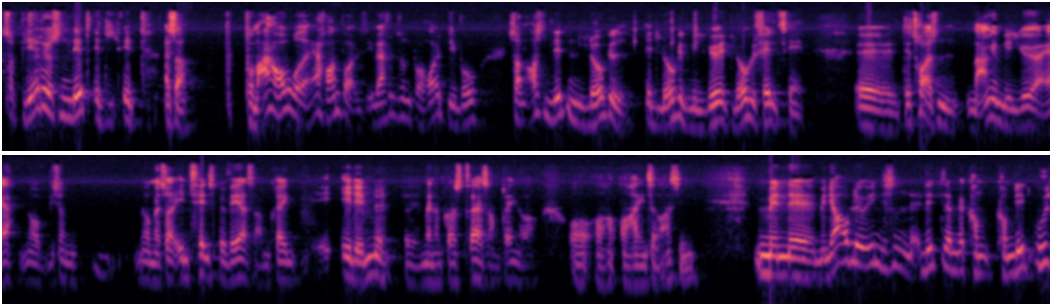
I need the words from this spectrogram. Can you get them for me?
så bliver det jo sådan lidt et, et altså på mange områder er håndbold, i hvert fald sådan på højt niveau, sådan også lidt en lukket, et lukket miljø, et lukket fællesskab. Øh, det tror jeg sådan mange miljøer er, når, vi sådan, når man så intens bevæger sig omkring et emne, øh, man koncentrerer sig omkring og, og, og, og har interesse i. Men, øh, men jeg oplevede egentlig sådan lidt det der med at komme, kom lidt ud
